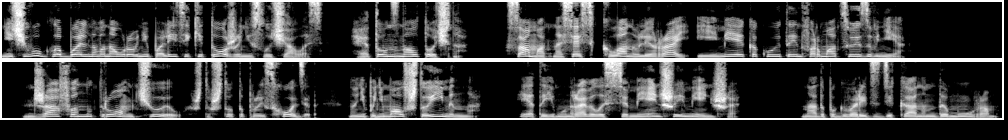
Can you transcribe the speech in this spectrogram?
Ничего глобального на уровне политики тоже не случалось. Это он знал точно. Сам, относясь к клану Лерай и имея какую-то информацию извне — Джафа нутром чуял, что что-то происходит, но не понимал, что именно. И это ему нравилось все меньше и меньше. Надо поговорить с деканом Демуром.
